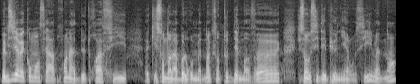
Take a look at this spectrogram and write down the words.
Même si j'avais commencé à apprendre à deux, trois filles euh, qui sont dans la ballroom maintenant, qui sont toutes des movers, qui sont aussi des pionnières aussi maintenant.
